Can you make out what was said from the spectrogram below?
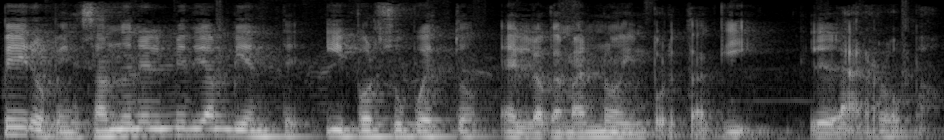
pero pensando en el medio ambiente y por supuesto en lo que más nos importa aquí, la ropa.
